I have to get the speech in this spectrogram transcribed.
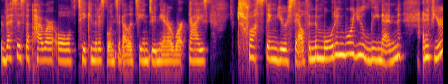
this is the power of taking the responsibility and doing the inner work, guys. Trusting yourself. And the more and more you lean in, and if your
